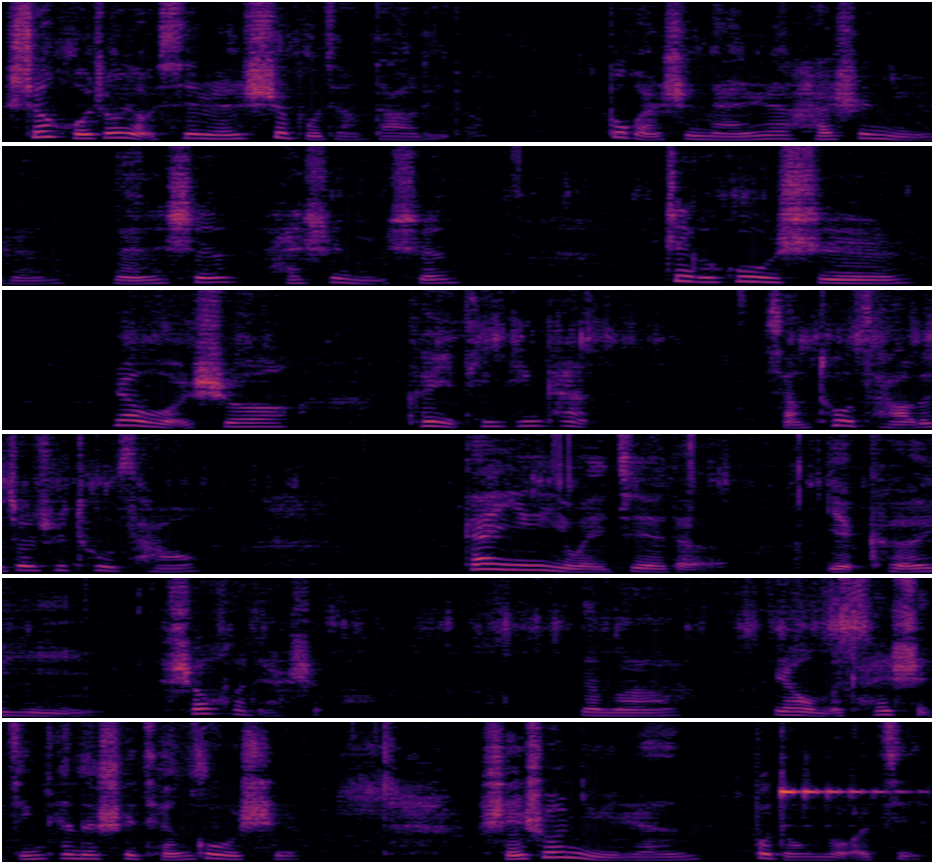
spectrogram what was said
生活中有些人是不讲道理的，不管是男人还是女人，男生还是女生。这个故事让我说，可以听听看。想吐槽的就去吐槽，该引以为戒的也可以收获点什么。那么，让我们开始今天的睡前故事。谁说女人不懂逻辑？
